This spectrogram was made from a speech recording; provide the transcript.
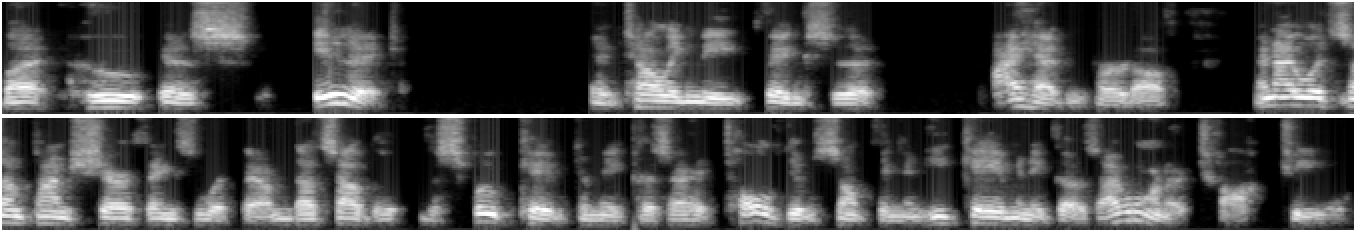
but who is in it and telling me things that I hadn't heard of. And I would sometimes share things with them. That's how the, the spook came to me because I had told him something and he came and he goes, I want to talk to you.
